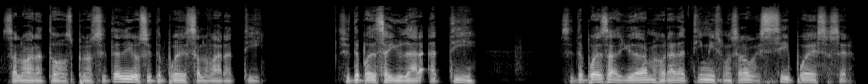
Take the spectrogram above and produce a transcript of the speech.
salvar a todos. Pero si te digo, si te puedes salvar a ti. Si te puedes ayudar a ti. Si te puedes ayudar a mejorar a ti mismo. Es algo que sí puedes hacer.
